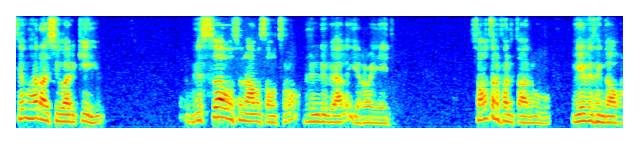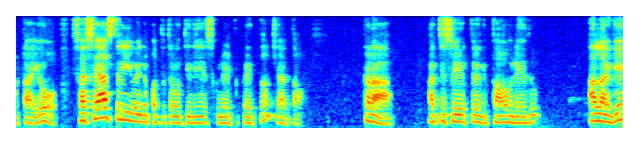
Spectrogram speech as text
సింహరాశి వారికి విశ్వావసునామ సంవత్సరం రెండు వేల ఇరవై ఐదు. సంవత్సర ఫలితాలు ఏ విధంగా ఉంటాయో సశాస్త్రీయమైన పద్ధతిలో తెలియజేసుకునే ప్రయత్నం చేద్దాం. ఇక్కడ అతిశయోక్తులకి తావు లేదు. అలాగే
